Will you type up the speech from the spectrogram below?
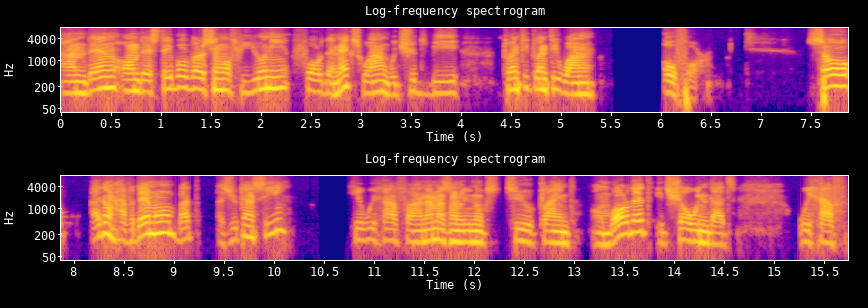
and then on the stable version of Uyuni for the next one, which should be 2021-04. So I don't have a demo, but as you can see, here we have an Amazon Linux 2 client onboarded. It's showing that we have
